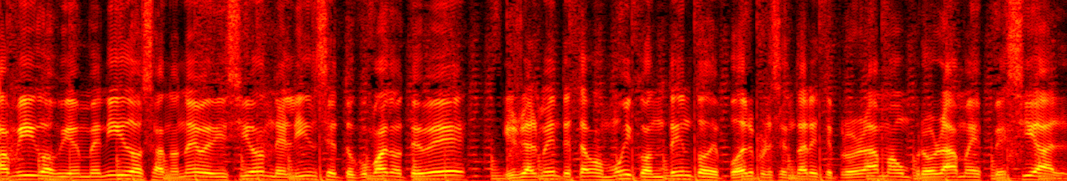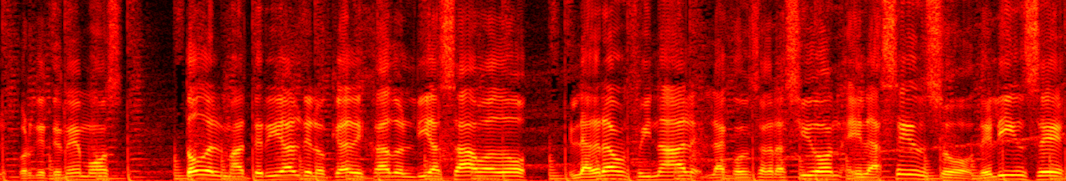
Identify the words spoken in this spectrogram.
amigos? Bienvenidos a una nueva edición del INSE Tucumano TV y realmente estamos muy contentos de poder presentar este programa, un programa especial porque tenemos todo el material de lo que ha dejado el día sábado, la gran final, la consagración, el ascenso del INSE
